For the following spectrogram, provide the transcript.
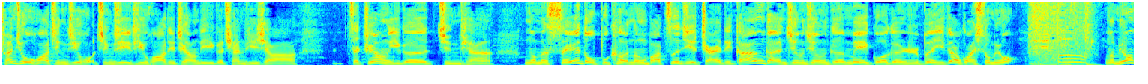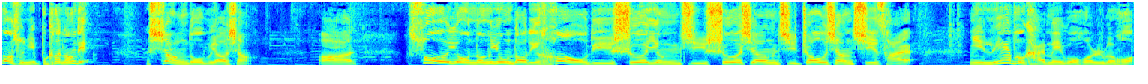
全球化、经济化、经济一体化的这样的一个前提下，在这样一个今天，我们谁都不可能把自己摘得干干净净，跟美国、跟日本一点关系都没有。我明告诉你，不可能的，想都不要想啊！所有能用到的好的摄影机、摄像机、照相器材，你离不开美国或日本货。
